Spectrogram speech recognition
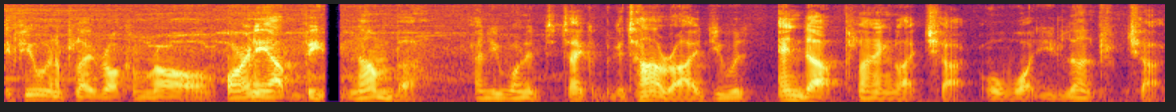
If you were going to play rock and roll or any upbeat number, and you wanted to take a guitar ride, you would end up playing like Chuck or what you learned from Chuck.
